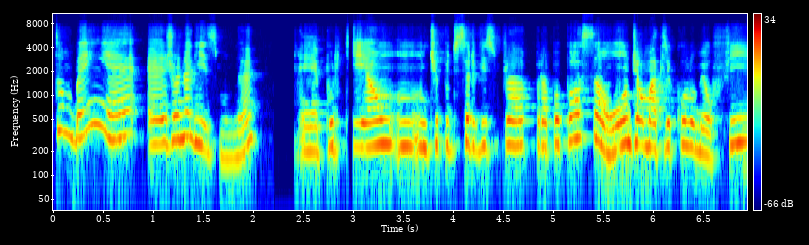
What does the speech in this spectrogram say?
também é, é jornalismo, né? É, porque é um, um, tipo de serviço para a população. Onde eu matriculo meu filho,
